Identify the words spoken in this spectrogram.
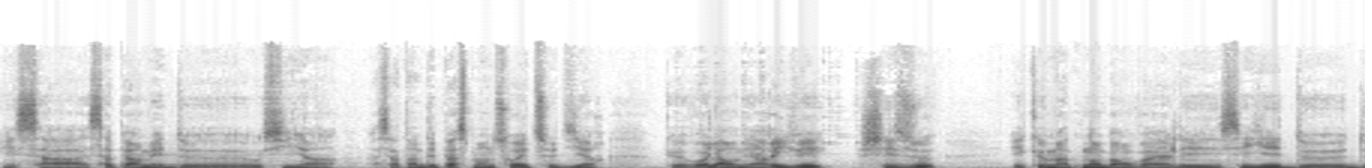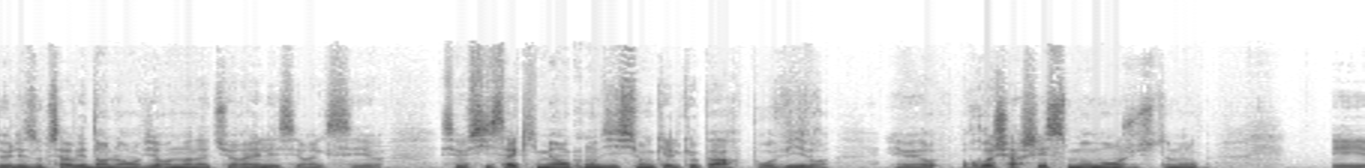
et ça, ça permet de, aussi un, certain dépassement de soi et de se dire que voilà, on est arrivé chez eux et que maintenant bah, on va aller essayer de, de, les observer dans leur environnement naturel et c'est vrai que c'est aussi ça qui met en condition quelque part pour vivre et rechercher ce moment justement. Et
